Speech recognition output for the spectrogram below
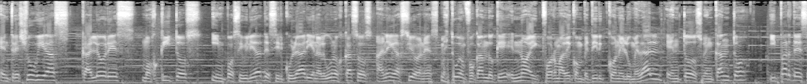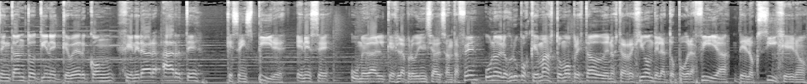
Entre lluvias, calores, mosquitos, imposibilidad de circular y en algunos casos anegaciones, me estuve enfocando que no hay forma de competir con el humedal en todo su encanto y parte de ese encanto tiene que ver con generar arte que se inspire en ese humedal que es la provincia de Santa Fe. Uno de los grupos que más tomó prestado de nuestra región, de la topografía, del oxígeno,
